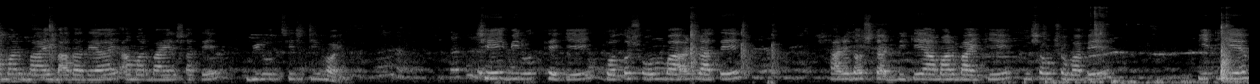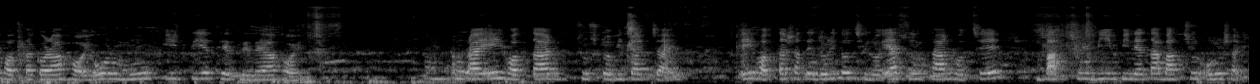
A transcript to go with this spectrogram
আমার ভাই বাধা দেওয়ায় আমার ভাইয়ের সাথে বিরোধ সৃষ্টি হয়। সেই বিরোধ থেকে গত সোমবার রাতে সাড়ে দশটার দিকে আমার ভাইকে নৃশংসভাবে পিটিয়ে হত্যা করা হয়। ওর মুখ ইট দিয়ে থেতলে দেওয়া হয়। আমরা এই হত্যার সুষ্ঠু বিচার চাই। এই হত্যার সাথে জড়িত ছিল ইয়াসিন খান, হচ্ছে বাচ্চু বিএনপি নেতা বাচ্চুর অনুসারী।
